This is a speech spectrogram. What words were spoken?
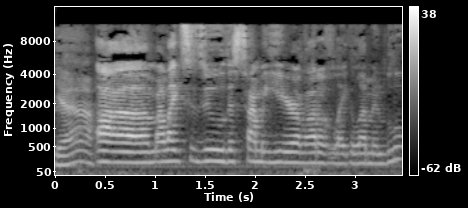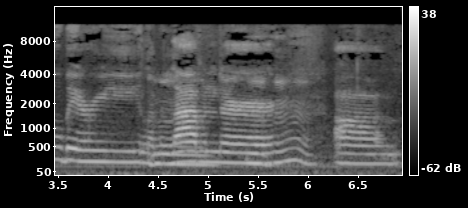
Yeah. Um, I like to do this time of year a lot of like lemon blueberry, lemon Mm. lavender. Mm-hmm. Um,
